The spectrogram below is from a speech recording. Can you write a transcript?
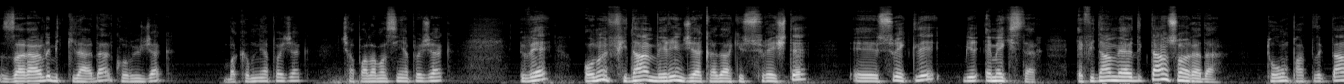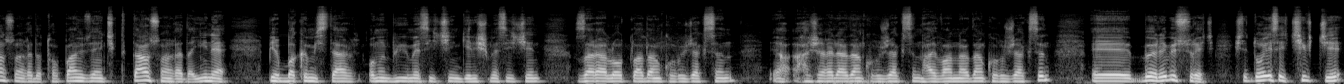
zararlı bitkilerden koruyacak, bakımını yapacak, çapalamasını yapacak ve onun fidan verinceye kadarki süreçte e, sürekli bir emek ister. E fidan verdikten sonra da tohum patladıktan sonra da toprağın üzerine çıktıktan sonra da yine bir bakım ister. Onun büyümesi için, gelişmesi için zararlı otlardan koruyacaksın, e, haşerelerden koruyacaksın, hayvanlardan koruyacaksın. Ee, böyle bir süreç. İşte dolayısıyla çiftçi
